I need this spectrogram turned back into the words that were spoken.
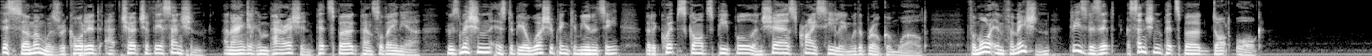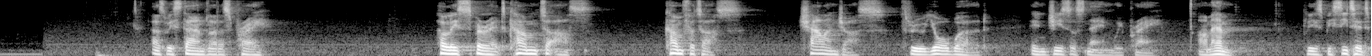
This sermon was recorded at Church of the Ascension, an Anglican parish in Pittsburgh, Pennsylvania, whose mission is to be a worshipping community that equips God's people and shares Christ's healing with a broken world. For more information, please visit ascensionpittsburgh.org. As we stand, let us pray. Holy Spirit, come to us, comfort us, challenge us through your word. In Jesus' name we pray. Amen. Please be seated.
